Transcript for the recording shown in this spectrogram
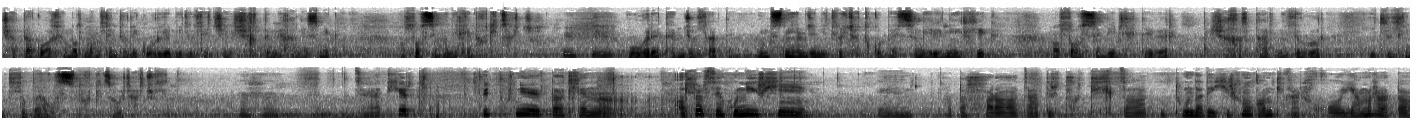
чадаагүй байх юм бол Монголын төрийг үүргээ биелүүлээч шахдаг механизмыг олон улсын хүн эрхийн тогтолцоо гэж байгаа. Үүгээрээ дамжуулаад үндэсний хэмжээнд нийлүүлж чадахгүй байсан иргэний эрхийг олон улсын дэмжлэгтэйгээр шахалтаар нөлөөгөөр нийлүүлэхийн төлөө байгуулсан тогтолцоо гэж харж байна. За тэгэхээр бид бүхний хувьд бол энэ олон улсын хүний эрхийн одоо хороо за тэр тогтолцоо түүнд одоо хэрхэн гомдол гарах уу ямар одоо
